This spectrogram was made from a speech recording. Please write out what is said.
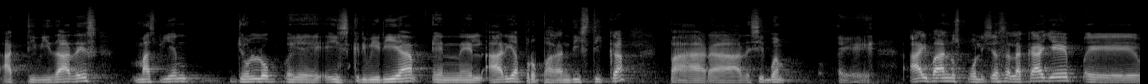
actividades más bien yo lo inscribiría en el área propagandística para decir, bueno, ahí van los policías a la calle, eh,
